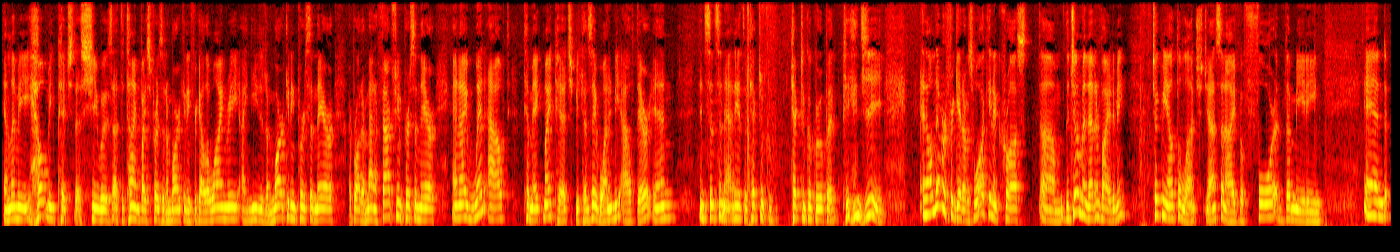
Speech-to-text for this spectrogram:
And let me help me pitch this. She was at the time vice president of marketing for Gallo Winery. I needed a marketing person there. I brought a manufacturing person there, and I went out to make my pitch because they wanted me out there in in Cincinnati at the technical technical group at P&G. And I'll never forget. I was walking across. Um, the gentleman that invited me took me out to lunch, Janice and I, before the meeting, and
